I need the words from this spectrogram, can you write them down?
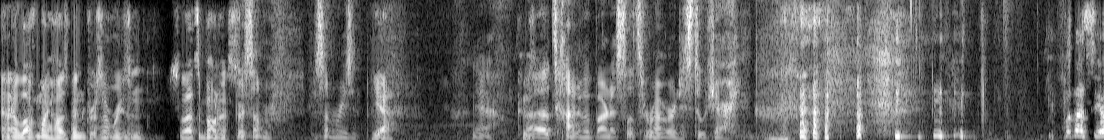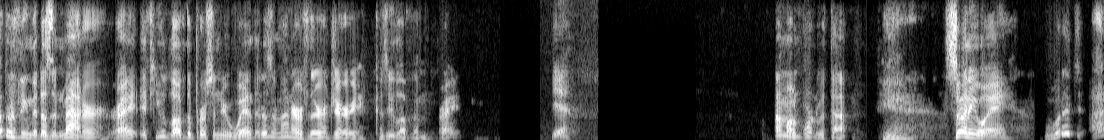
And I love my husband for some reason, so that's a bonus. for some for some reason. Yeah. Yeah, 'Cause- Uh, that's kind of a bonus. Let's remember it is still Jerry. But that's the other thing that doesn't matter, right? If you love the person you're with, it doesn't matter if they're a Jerry because you love them, right? Yeah. I'm on board with that. Yeah. So anyway, what did I,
